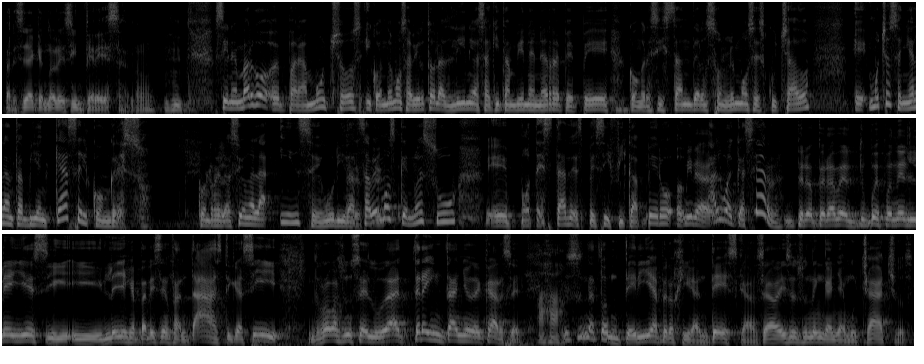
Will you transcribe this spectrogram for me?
parecía que no les interesa. ¿no? Sin embargo, eh, para muchos, y cuando hemos abierto las líneas aquí también en RPP, congresista Anderson, lo hemos escuchado, eh, muchos señalan también, ¿qué hace el Congreso? Con relación a la inseguridad. Sabemos que no es su eh, potestad específica, pero algo hay que hacer. Pero, pero a ver, tú puedes poner leyes y, leyes que parecen fantásticas. Sí, robas un celular, 30 años de cárcel. Es una tontería, pero gigantesca. O sea, eso es un engañamuchachos.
